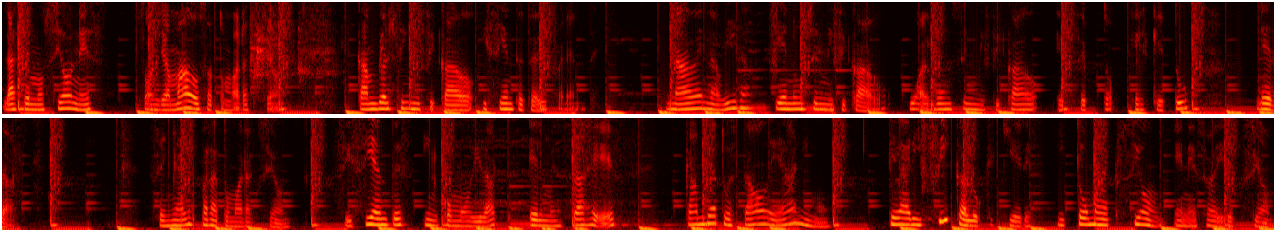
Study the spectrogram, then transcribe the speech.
Las emociones son llamados a tomar acción. Cambia el significado y siéntete diferente. Nada en la vida tiene un significado o algún significado excepto el que tú le das. Señales para tomar acción. Si sientes incomodidad, el mensaje es cambia tu estado de ánimo, clarifica lo que quieres y toma acción en esa dirección.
